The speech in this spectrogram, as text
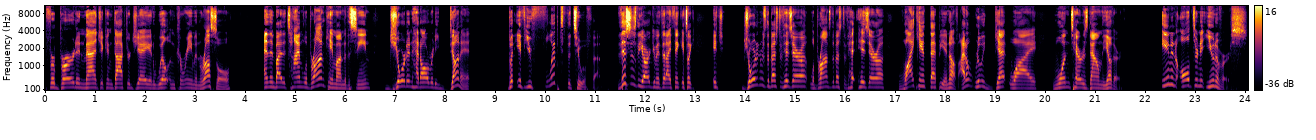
for Bird and Magic and Dr. J and Wilt and Kareem and Russell. And then by the time LeBron came onto the scene, Jordan had already done it. But if you flipped the two of them, this is the argument that I think it's like it's Jordan was the best of his era, LeBron's the best of his era. Why can't that be enough? I don't really get why one tears down the other. In an alternate universe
